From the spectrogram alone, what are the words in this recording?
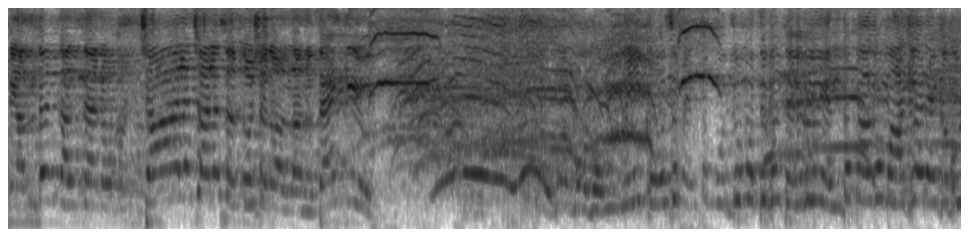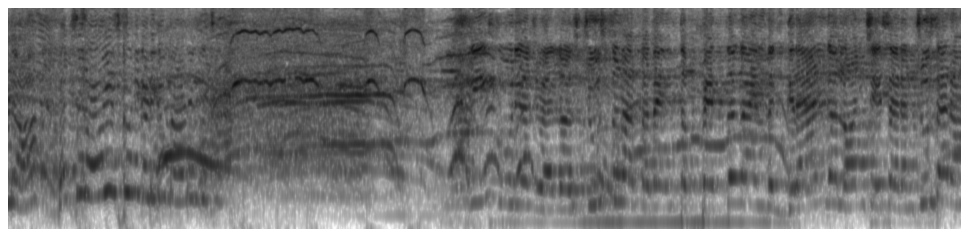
మీ అందరు కలిశాను. చాలా చాలా సంతోషంగా ఉన్నాను. థ్యాంక్ యూ మీకోసం ఎంత ముద్దు ముద్దుగా తెలుగులో ఎంత బాగా మాట్లాడాక కూడా ఒకసారి ఓవేసుకుని ఇక్కడికి మేడం శ్రీ సూర్య జ్యువెలర్స్ చూస్తున్నారు కదా ఎంత పెద్దగా ఎంత గ్రాండ్గా లాంచ్ చేశారని చూసారా?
